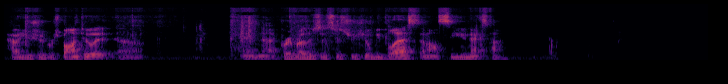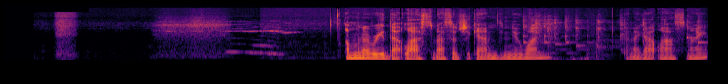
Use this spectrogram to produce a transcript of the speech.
how you should respond to it. Uh, and I pray, brothers and sisters, you'll be blessed, and I'll see you next time. I'm going to read that last message again, the new one that I got last night,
